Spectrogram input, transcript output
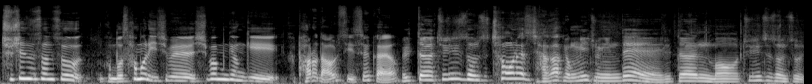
추신수 선수 그뭐 3월 20일 시범 경기 그 바로 나올 수 있을까요? 일단 추신수 선수 창원에서 자가 격리 중인데 일단 뭐 추신수 선수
